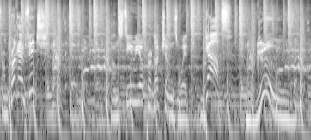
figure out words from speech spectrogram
From Prok and Fitch on Stereo Productions with Got Groove.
